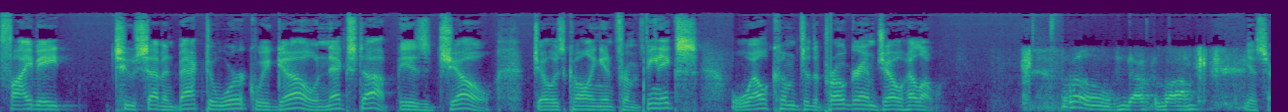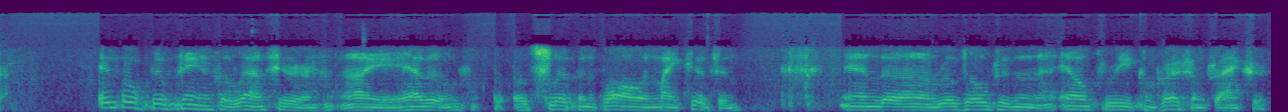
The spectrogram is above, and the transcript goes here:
5827. Back to work we go. Next up is Joe. Joe is calling in from Phoenix. Welcome to the program, Joe. Hello. Hello, Dr. Bob. Yes, sir. April 15th of last year, I had a, a slip and fall in my kitchen and uh, resulted in an L3 compression fracture.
